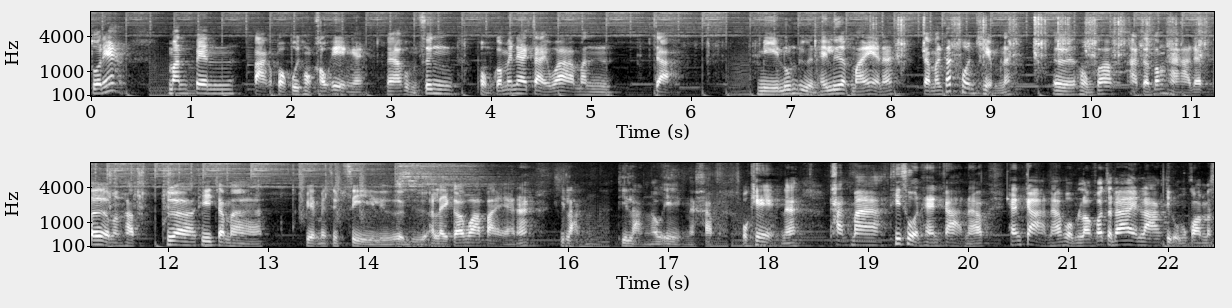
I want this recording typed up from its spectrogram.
ตัวเนี้ยมันเป็นปากกระบอกปืนของเขาเองไงนะครับผม ซึ่งผมก็ไม่แน่ใจว่ามันจะ มีรุ่นอื่นให้เลือกไหมอะนะ แต่มันก็ทวนเข็มนะ เออ ผมก็อาจจะต้องหาอะแดปเตอร์มั้งครับ เพื่อที่จะมาเปลี่ยนเป็น 14 หรือหรืออะไรก็ว่าไปอะนะ ที่หลังที่หลังเอาเองนะครับ โอเคนะ ถัดมาที่ส่วนแฮนด์การ์ดนะครับ แฮนด์การ์ดนะครับผมเราก็จะได้รางติดอุปกรณ์มา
